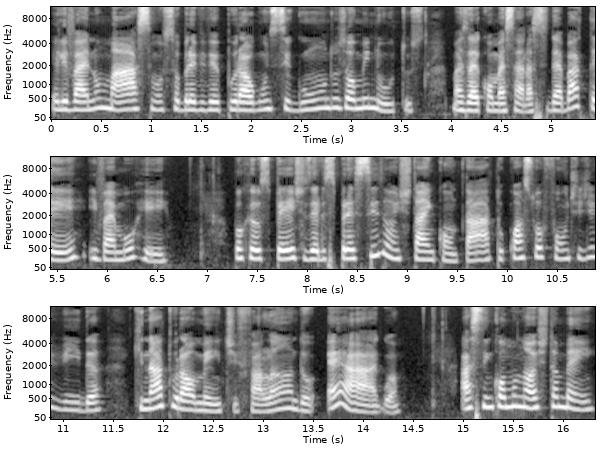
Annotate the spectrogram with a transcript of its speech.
ele vai no máximo sobreviver por alguns segundos ou minutos, mas vai começar a se debater e vai morrer porque os peixes eles precisam estar em contato com a sua fonte de vida, que naturalmente falando é a água. Assim como nós também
